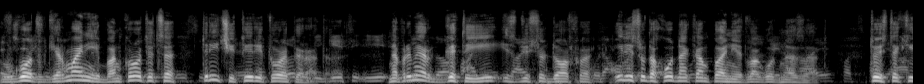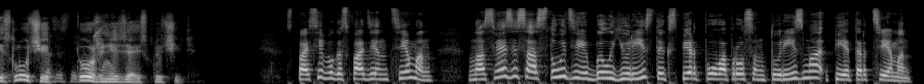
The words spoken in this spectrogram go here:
В год в Германии банкротятся 3-4 туроператора. Например, ГТИ из Дюссельдорфа или судоходная компания два года назад. То есть такие случаи тоже нельзя исключить. Спасибо, господин Теман. На связи со студией был юрист, эксперт по вопросам туризма Петр Теман.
